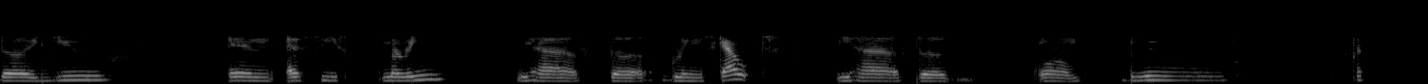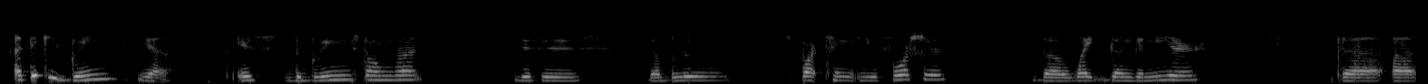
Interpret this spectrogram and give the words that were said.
the U in SC Marine. We have the Green Scout. We have the um blue. I, I think he's green. Yeah is the green stone grunt. This is the blue Spartan Enforcer, the white Gungnir, the uh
